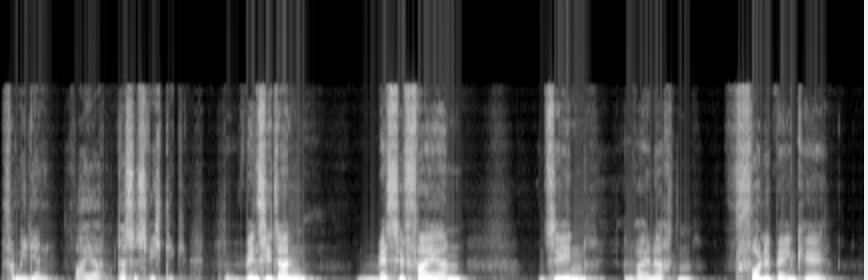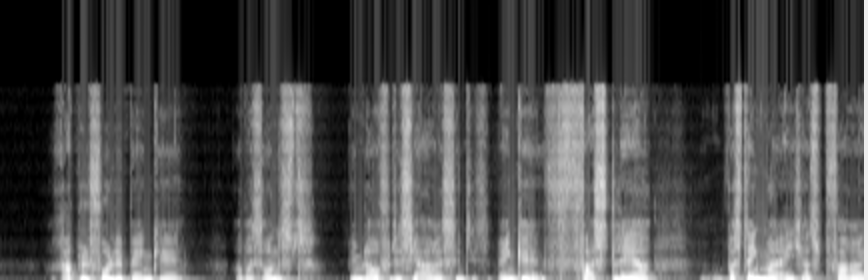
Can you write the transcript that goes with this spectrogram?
Familien war ja, das ist wichtig. Wenn Sie dann Messe feiern und sehen an Weihnachten volle Bänke, rappelvolle Bänke, aber sonst im Laufe des Jahres sind diese Bänke fast leer. Was denkt man eigentlich als Pfarrer?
